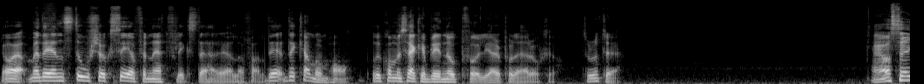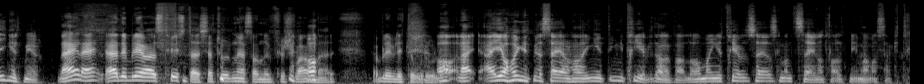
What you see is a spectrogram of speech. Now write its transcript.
Ja, ja, men det är en stor succé för Netflix det här i alla fall. Det, det kan de ha. Och det kommer säkert bli en uppföljare på det här också. Tror du inte det? Ja, Jag säger inget mer. Nej, nej, det blev alldeles tyst där så jag trodde nästan du försvann här. Jag blev lite orolig. Ja, nej, jag har inget mer att säga. Jag har inget, inget trevligt i alla fall. Har man inget trevligt att säga ska man inte säga något allt min mamma sagt.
